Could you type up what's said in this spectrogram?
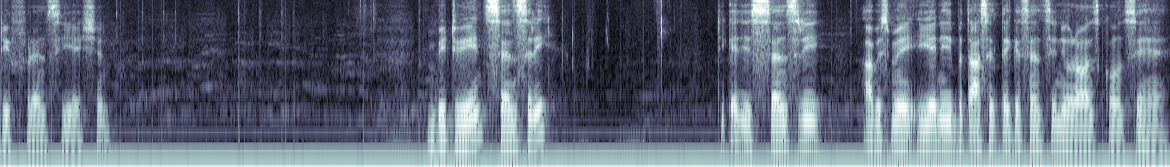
डिफ्रेंसिएशन बिटवीन सेंसरी ठीक है जी सेंसरी आप इसमें ये नहीं बता सकते कि सेंसरी न्यूरॉन्स कौन से हैं।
